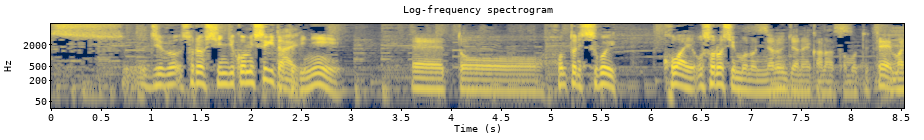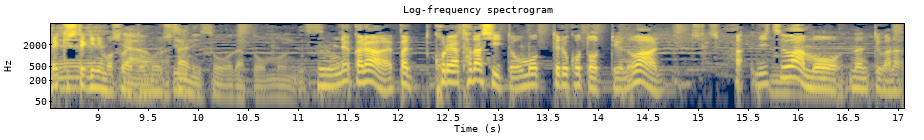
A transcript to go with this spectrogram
す自分、それを信じ込みすぎたときに、えーっと、本当にすごい怖い、恐ろしいものになるんじゃないかなと思ってて、まあ歴史的にもそうやと思うし。まさにそうだと思うんですよ。うん、だから、やっぱりこれは正しいと思ってることっていうのは、実は、もう、なんていうかな、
